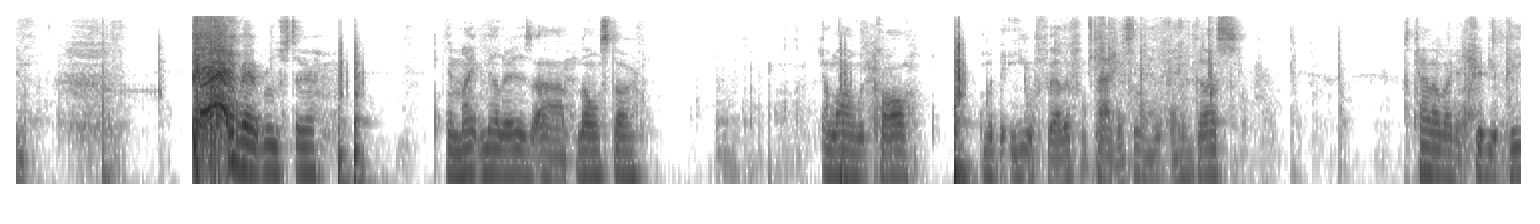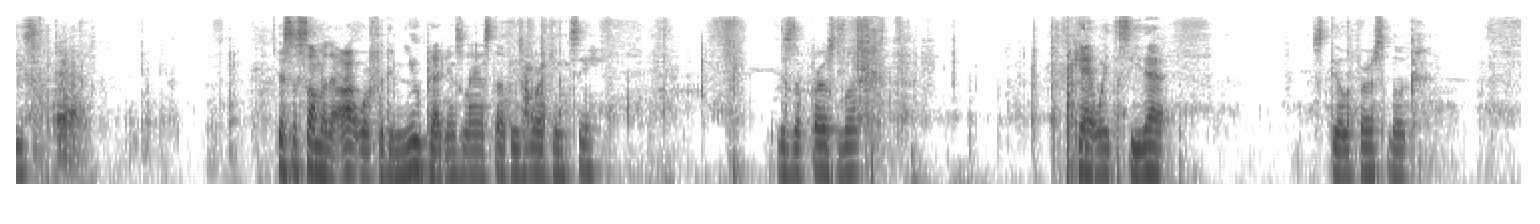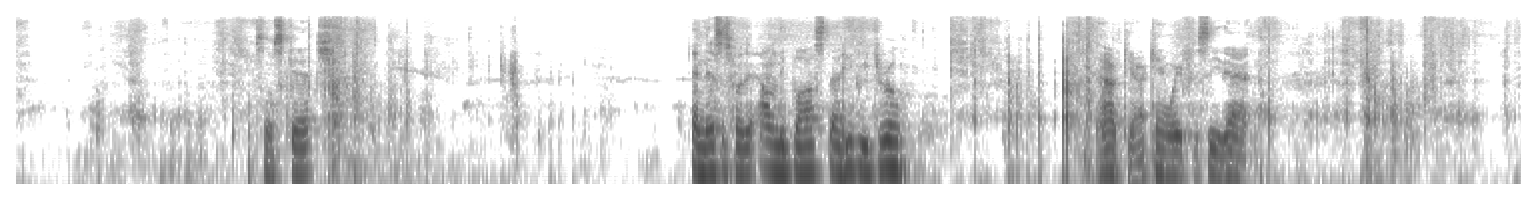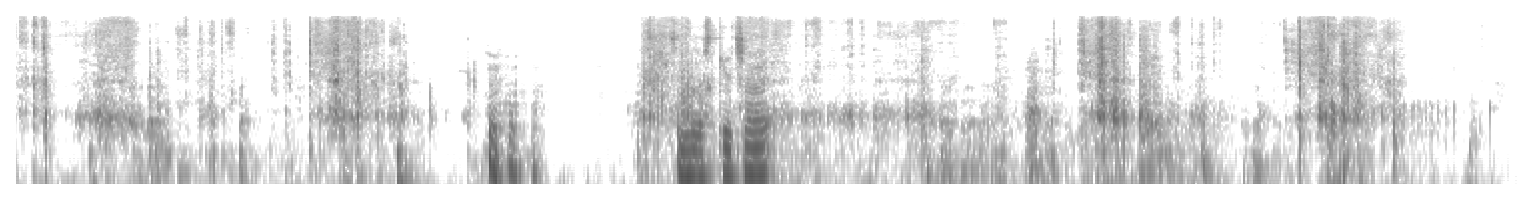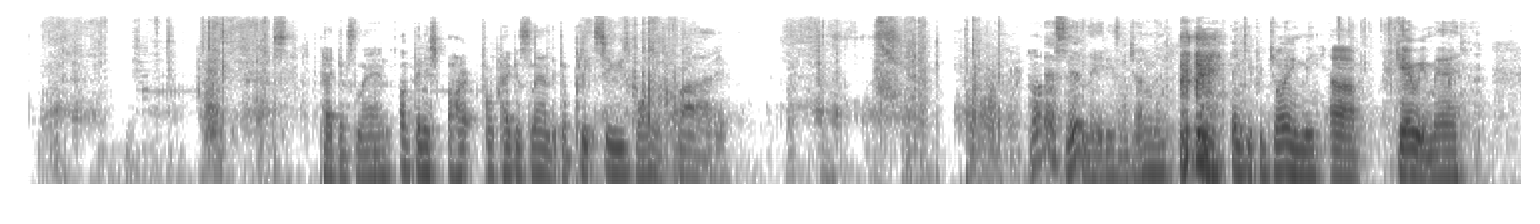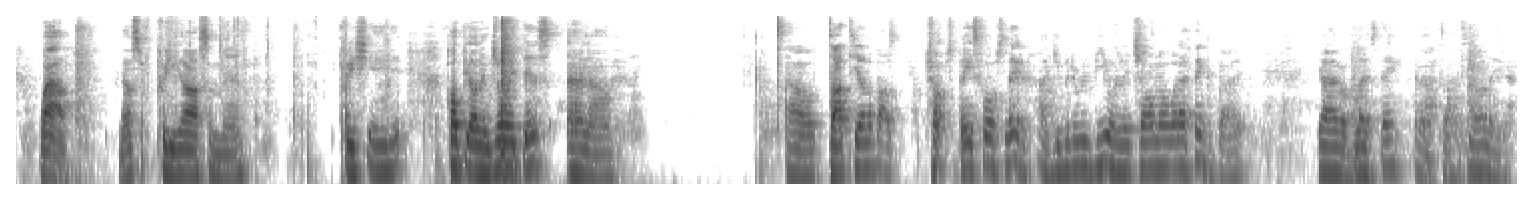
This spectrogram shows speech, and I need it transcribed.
and Red Rooster. And Mike Miller is uh, Lone Star. Along with Paul with the Eagle Feather from Pakistan and Gus. It's kind of like a tribute piece. This is some of the artwork for the new Pakkins' Land stuff he's working. See? This is the first look. Can't wait to see that. Still a first look. Some sketch. And this is for the omnibus that he redrew. Okay, I can't wait to see that. Some little sketch art. Pakkins' Land. Unfinished art for Pakkins' Land, the complete series, volume 5. Oh, that's it, ladies and gentlemen. Thank you for joining me. Uh, Gary, man. Wow. That's pretty awesome, man. Appreciate it. Hope y'all enjoyed this. And um, I'll talk to y'all about Trump Space Force later. I'll give it a review and let y'all know what I think about it. Y'all have a blessed day, and I'll talk to y'all later.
